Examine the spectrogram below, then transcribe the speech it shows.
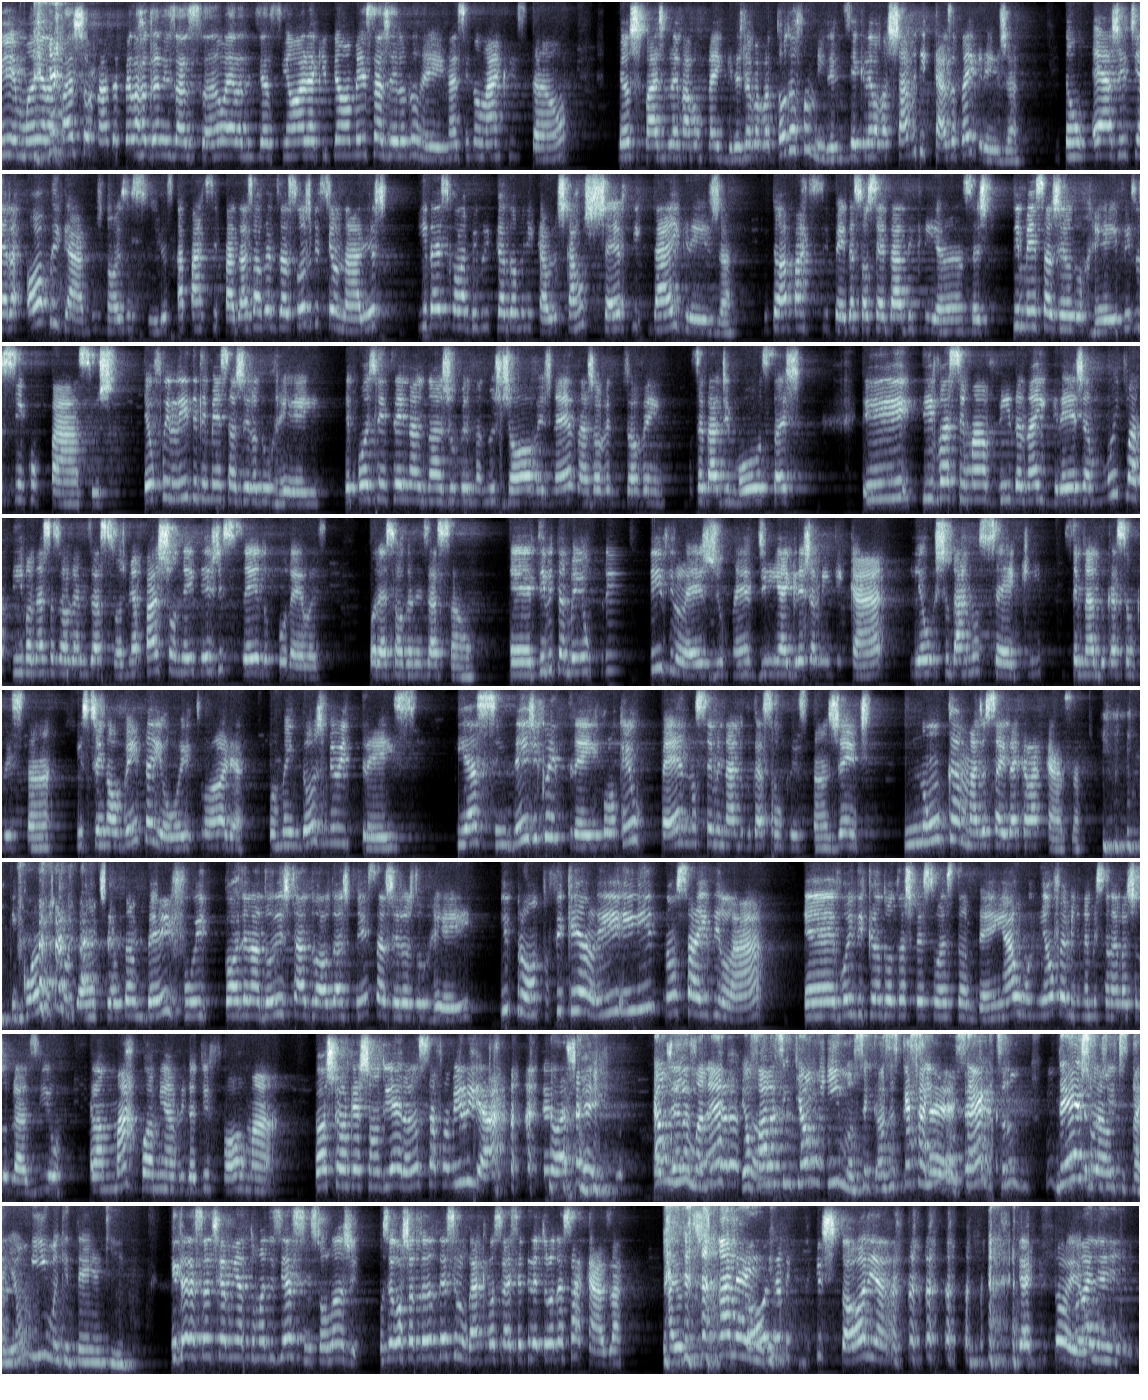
Minha mãe era apaixonada pela organização, ela dizia assim, olha, aqui tem uma mensageira do rei. Nasci no lar cristão, meus pais me levavam para a igreja, levava toda a família, ele dizia que levava chave de casa para a igreja. Então, é, a gente era obrigados, nós, os filhos, a participar das organizações missionárias e da escola bíblica dominical, os carros-chefe da igreja. Então, eu participei da sociedade de crianças, de mensageiro do rei, fiz os cinco passos. Eu fui líder de mensageiro do rei. Depois entrei na, na, na nos jovens, né? Na jovem, jovem sociedade de moças e tive assim uma vida na igreja muito ativa nessas organizações. Me apaixonei desde cedo por elas, por essa organização. É, tive também o privilégio né, de a igreja me indicar e eu estudar no SEC, Seminário de Educação Cristã, isso em 98, olha, formei em 2003. E assim, desde que eu entrei, coloquei o pé no Seminário de Educação Cristã, gente, Nunca mais eu saí daquela casa. Enquanto estudante, eu também fui coordenadora estadual das Mensageiras do Rei. E pronto, fiquei ali e não saí de lá. É, vou indicando outras pessoas também. A União Feminina Missionária Batista do Brasil, ela marcou a minha vida de forma. Eu acho que é uma questão de herança familiar. Eu acho que é isso. É um imã, né? Eu falo assim que é um imã. Você às vezes quer sair, é. não consegue, você não, não deixa não. a gente sair. É um imã que tem aqui. Interessante que a minha turma dizia assim, Solange, você gosta tanto desse lugar que você vai ser diretora dessa casa. Aí eu disse, olha aí. Olha, que história. e aqui sou eu. Olha aí.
